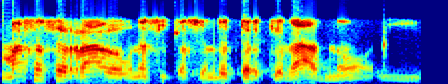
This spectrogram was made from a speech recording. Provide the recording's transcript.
más aferrado a una situación de terquedad, ¿no? Y,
